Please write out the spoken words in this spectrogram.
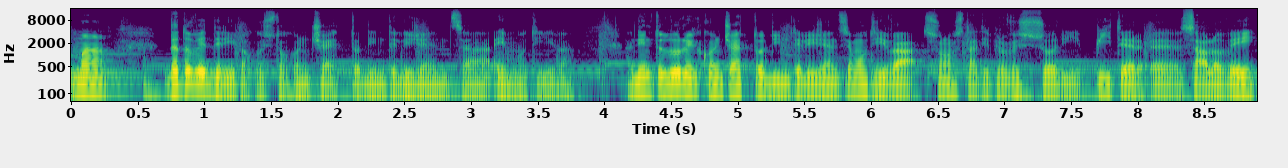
Ma da dove deriva questo concetto di intelligenza emotiva? Ad introdurre il concetto di intelligenza emotiva sono stati i professori Peter eh, Salovey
